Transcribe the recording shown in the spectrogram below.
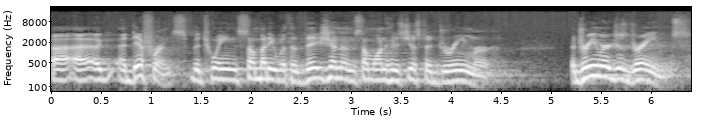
a, a difference between somebody with a vision and someone who's just a dreamer. A dreamer just dreams,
